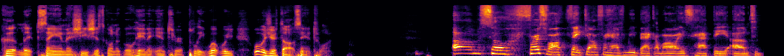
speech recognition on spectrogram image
Goodlett saying that she's just going to go ahead and enter a plea. What were you, what was your thoughts, Antwann? Um. So first of all, thank y'all for having me back. I'm always happy um to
